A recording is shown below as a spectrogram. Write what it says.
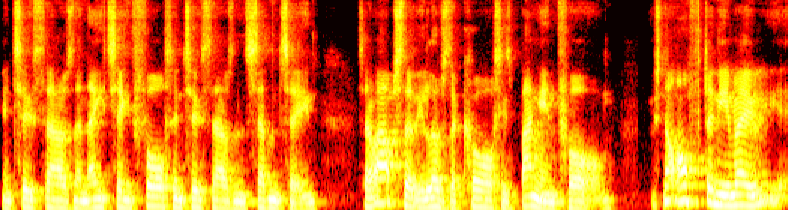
in 2018, fourth in 2017. So absolutely loves the course. He's banging form. It's not often you may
